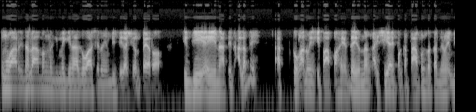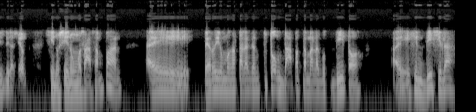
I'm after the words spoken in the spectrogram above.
Kunwari na lamang may ginagawa silang investigasyon pero hindi eh, natin alam eh at kung ano yung ipapahayag ngayon ng ICI pagkatapos ng kanilang investigasyon, sino-sinong masasampahan, ay pero yung mga talagang totoong dapat na managot dito ay hindi sila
